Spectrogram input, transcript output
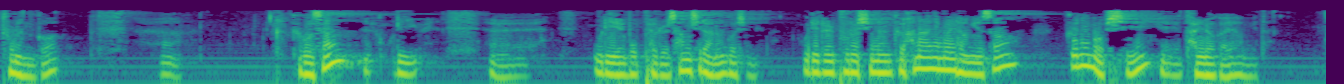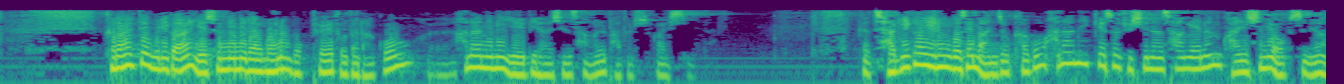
두는 것, 아, 그것은 우리 우리의 목표를 상실하는 것입니다. 우리를 부르시는 그 하나님을 향해서 끊임없이 달려가야 합니다. 그러할 때 우리가 예수님이라고 하는 목표에 도달하고 하나님이 예비하신 상을 받을 수가 있습니다. 그러니까 자기가 이룬 것에 만족하고 하나님께서 주시는 상에는 관심이 없으면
